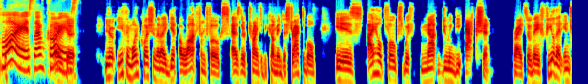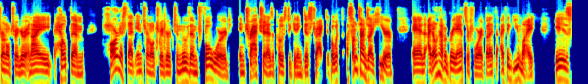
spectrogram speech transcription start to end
course, of course. okay. You know, Ethan, one question that I get a lot from folks as they're trying to become indistractable is I help folks with not doing the action, right? So they feel that internal trigger and I help them harness that internal trigger to move them forward in traction as opposed to getting distracted. But what sometimes I hear, and I don't have a great answer for it, but I, th- I think you might, is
